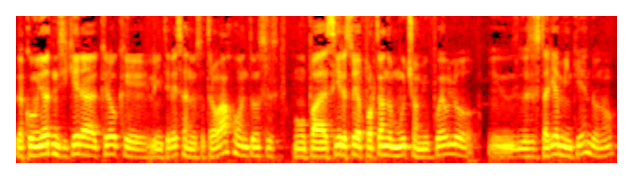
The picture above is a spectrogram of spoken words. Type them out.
La comunidad ni siquiera creo que le interesa nuestro trabajo, entonces como para decir estoy aportando mucho a mi pueblo, eh, les estaría mintiendo, ¿no?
